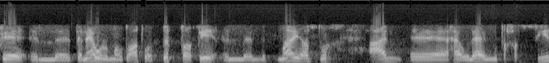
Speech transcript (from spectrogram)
في تناول الموضوعات والدقة في ما يصدر عن هؤلاء المتخصصين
